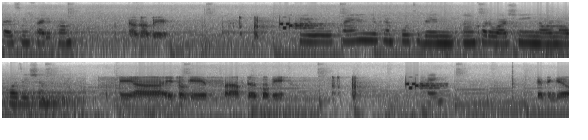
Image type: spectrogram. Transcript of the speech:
testing pump. Yeah, copy. If you can, you can put the anchor wash in normal position. Okay, uh, it's okay if after copy. Okay. Okay, thank you.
